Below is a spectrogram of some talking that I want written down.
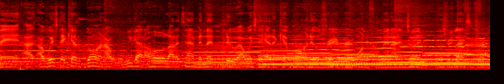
Man, I, I wish they kept going. I, we got a whole lot of time and nothing to do. I wish they had kept going. It was very, very wonderful, man. I enjoyed it. It was relaxing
